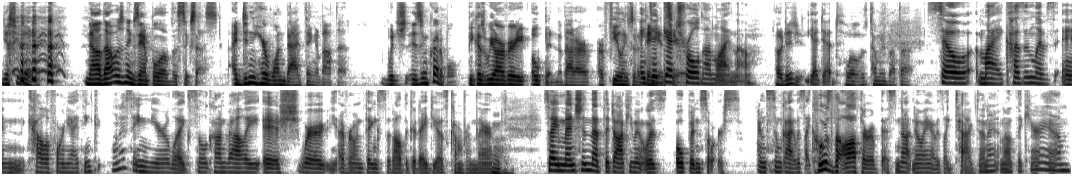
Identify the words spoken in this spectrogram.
Yes, you did. now that was an example of a success. I didn't hear one bad thing about that, which is incredible because we are very open about our, our feelings and opinions. i did get here. trolled online though Oh, did you? yeah i did What was? Tell me about that. So my cousin lives in California. I think I want to say near like Silicon Valley ish, where everyone thinks that all the good ideas come from there. Mhm. So I mentioned that the document was open source. And some guy was like, Who's the author of this? Not knowing I was like tagged in it. And I was like, Here I am.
